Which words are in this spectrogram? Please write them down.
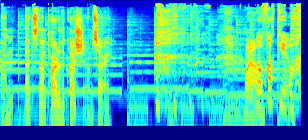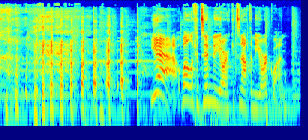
Um, that's not part of the question. I'm sorry. Wow. Well, fuck you. yeah. Well, if it's in New York, it's not the New York one.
